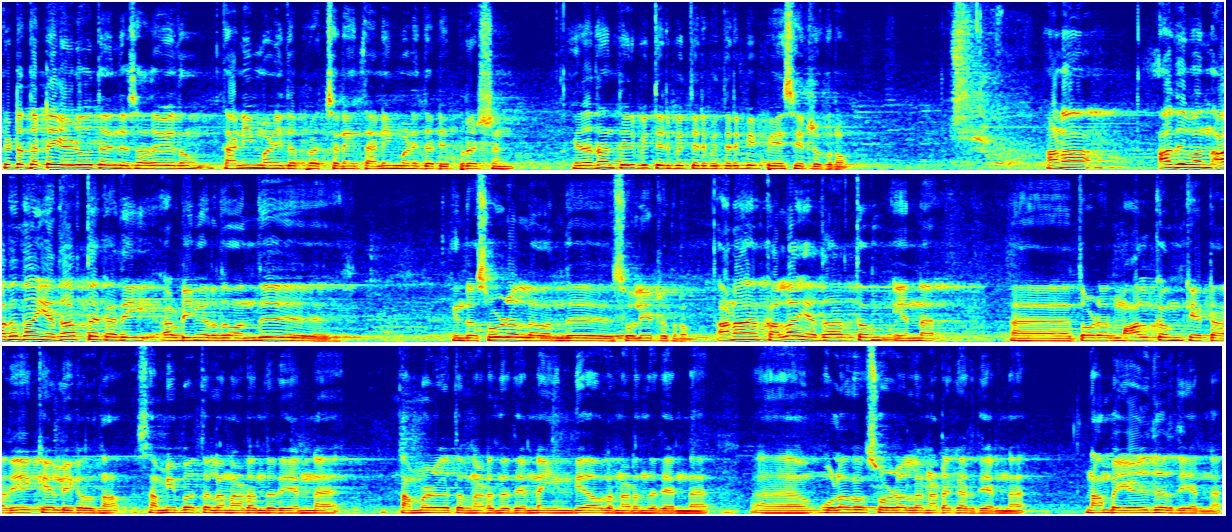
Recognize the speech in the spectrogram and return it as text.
கிட்டத்தட்ட எழுபத்தைந்து சதவீதம் தனி மனித பிரச்சனை தனி மனித டிப்ரெஷன் இதை தான் திருப்பி திருப்பி திருப்பி திருப்பி பேசிகிட்ருக்குறோம் ஆனால் அது வந்து அதை தான் யதார்த்த கதை அப்படிங்கிறது வந்து இந்த சூழலில் வந்து சொல்லிகிட்ருக்குறோம் ஆனால் கலா யதார்த்தம் என்ன? தொடர் மால்கம் கேட்ட அதே கேள்விகள் தான் சமீபத்தில் நடந்தது என்ன? தமிழகத்தில் நடந்தது என்ன? இந்தியாவில் நடந்தது என்ன? உலக சூழலில் நடக்கிறது என்ன? நம்ம எழுதுறது என்ன?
